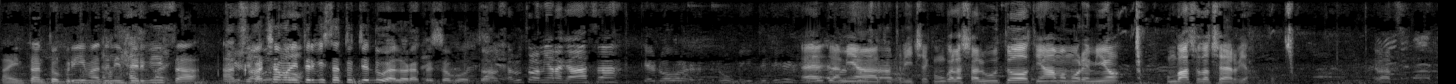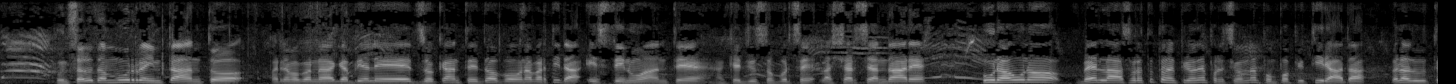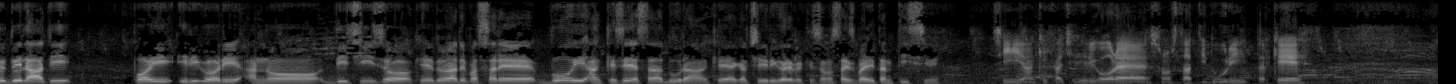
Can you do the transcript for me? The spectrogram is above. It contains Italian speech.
Ah, intanto prima dell'intervista, anzi facciamo l'intervista a tutti e due allora a questo punto. Saluto la mia ragazza, Che è nuovo... No, mi- di- di- di- è la mia tutrice. Comunque la saluto, ti amo amore mio. Un bacio da Cervia. Grazie. Un saluto a Murre intanto. Parliamo con Gabriele Zoccante dopo una partita estenuante, anche è giusto forse lasciarsi andare. 1-1, bella soprattutto nel primo tempo, nel secondo tempo un po' più tirata, bella da tutti e due i lati. Poi i rigori hanno deciso che dovevate passare voi, anche se è stata dura anche ai calci di rigore perché sono stati sbagliati tantissimi. Sì, anche i calci di rigore sono stati duri perché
